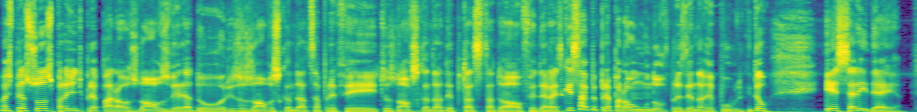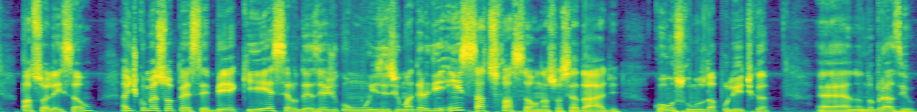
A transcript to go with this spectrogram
mas pessoas para a gente preparar os novos vereadores, os novos candidatos a prefeito prefeitos, novos candidatos a deputado estadual, federais, quem sabe preparar um novo presidente da República. Então, essa era a ideia. Passou a eleição, a gente começou a perceber que esse era o desejo comum, existe uma grande insatisfação na sociedade com os rumos da política é, no Brasil.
